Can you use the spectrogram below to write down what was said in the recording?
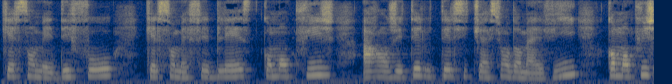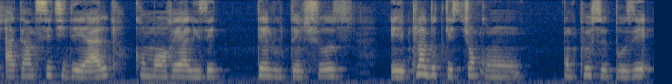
quels sont mes défauts, quelles sont mes faiblesses, comment puis-je arranger telle ou telle situation dans ma vie, comment puis-je atteindre cet idéal, comment réaliser telle ou telle chose, et plein d'autres questions qu'on peut se poser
